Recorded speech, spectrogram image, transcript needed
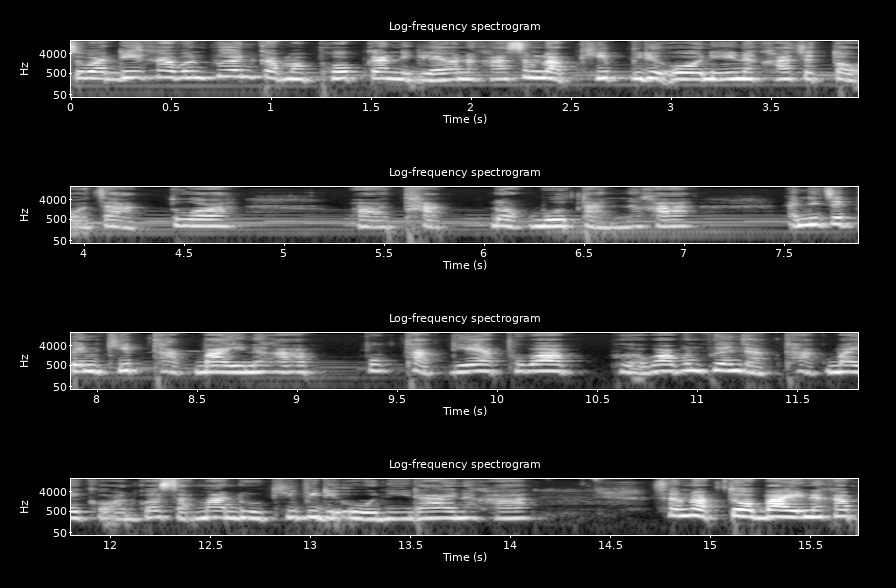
สวัสดีค่ะเพื่อนๆกลับมาพบกันอีกแล้วนะคะสำหรับคลิปวิดีโอนี้นะคะ จะต่อจากตัวถักดอกโบตันนะคะ อันนี้จะเป็นคลิปถักใบนะคะปุ๊กถักแยกเพราะว่าเผื่อว่าเพื่อนๆอยากถักใบก่อนก็สามารถดูคลิปวิดีโอนี้ได้นะคะสำหรับตัวใบนะคะเ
